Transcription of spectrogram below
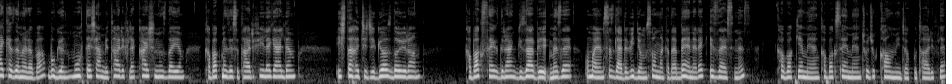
Herkese merhaba. Bugün muhteşem bir tarifle karşınızdayım. Kabak mezesi tarifiyle geldim. İştah açıcı, göz doyuran, kabak sevdiren güzel bir meze. Umarım sizler de videomu sonuna kadar beğenerek izlersiniz. Kabak yemeyen, kabak sevmeyen çocuk kalmayacak bu tarifle.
